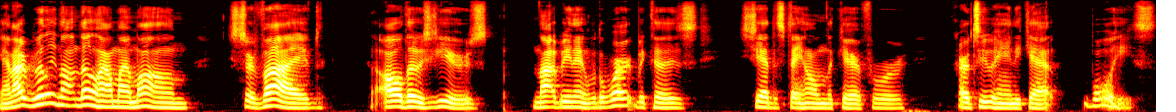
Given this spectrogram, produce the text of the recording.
And I really don't know how my mom survived all those years not being able to work because she had to stay home to care for her two handicapped boys.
